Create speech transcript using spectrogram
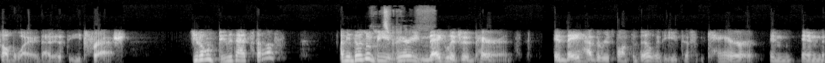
subway that is to eat fresh. You don't do that stuff. I mean, those would be right. very negligent parents, and they have the responsibility to care and and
